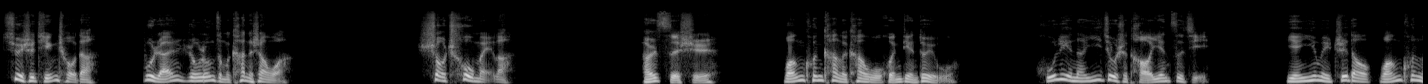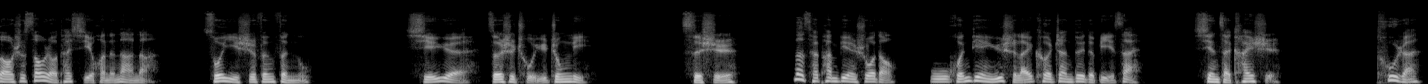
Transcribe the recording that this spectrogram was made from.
确实挺丑的，不然蓉蓉怎么看得上我？少臭美了。”而此时。王坤看了看武魂殿队伍，胡列娜依旧是讨厌自己，也因为知道王坤老是骚扰他喜欢的娜娜，所以十分愤怒。邪月则是处于中立。此时，那裁判便说道：“武魂殿与史莱克战队的比赛现在开始。”突然，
